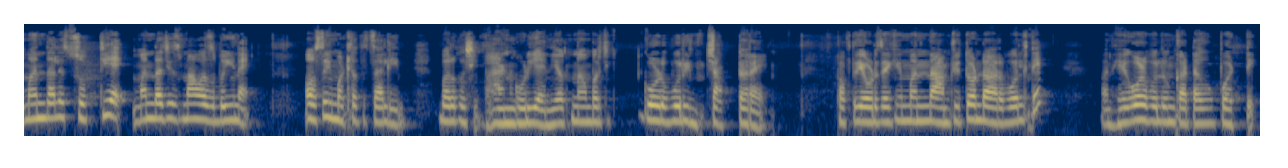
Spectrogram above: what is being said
मंदाले सोबती आहे. मंदाचीच मावस बहीण आहे. असंही म्हटलं तर चालीन. भलकशी कशी भानगोडी आहे आणि एक नंबरची गोड बोलीन चाप्टर आहे. फक्त एवढंच आहे की मंदा आमची तोंडावर बोलते. आणि हेगोळ बोलून काटा उपटते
